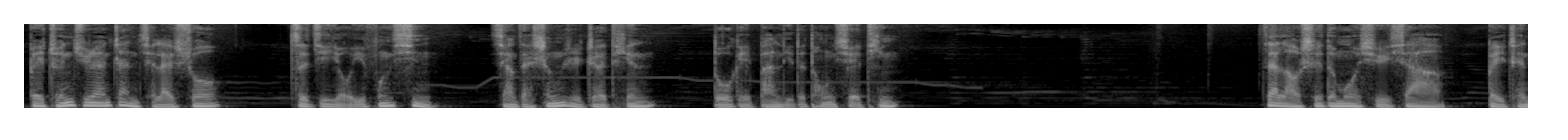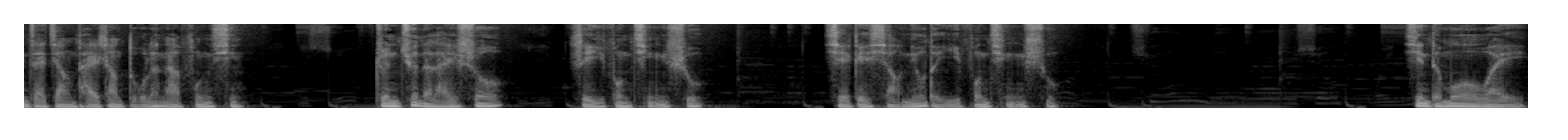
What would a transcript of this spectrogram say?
北辰居然站起来说：“自己有一封信，想在生日这天读给班里的同学听。”在老师的默许下，北辰在讲台上读了那封信。准确的来说，是一封情书，写给小妞的一封情书。信的末尾，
